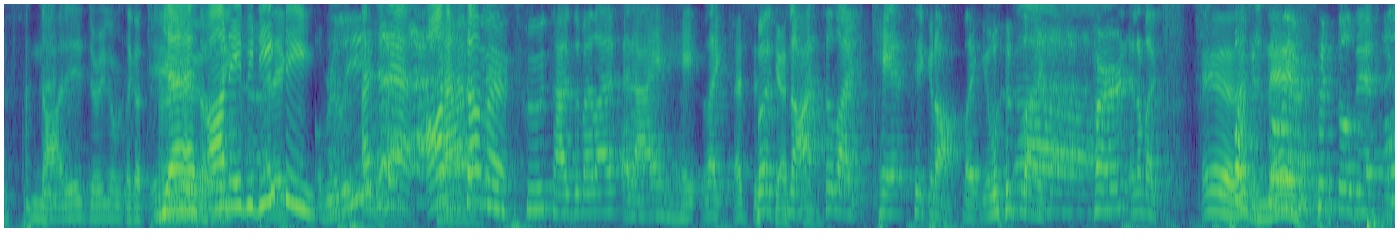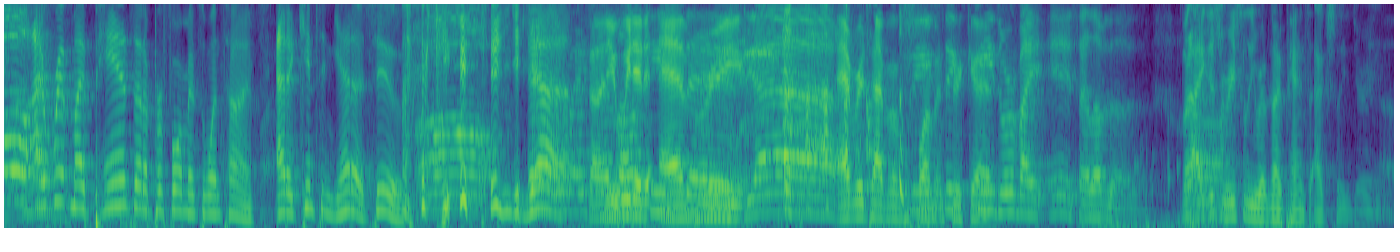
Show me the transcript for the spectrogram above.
snotted during a, like a turn? Yes, or on something? ABDC. And, like, really? I did that I on had summer. to do two times in my life, and I hate like. That's But disgusting. snot to like can't take it off. Like it was like uh. turn, and I'm like. Yeah, that's nasty. still dancing. Oh, I ripped my pants at a performance one time at a quinceanera too. Oh. Yeah. Telling you, we did quinces. every- yeah Every type of performance we Sweet 16s could. were my ish. I love those. But I just recently ripped my pants actually during um,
